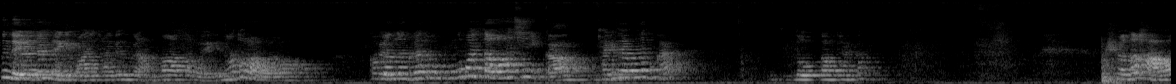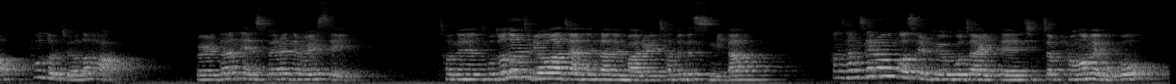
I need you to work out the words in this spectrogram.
근데 애들 되게 많이 자기소개를 안 받았다고 얘기는 하더라고요. 그러면은 그래도 궁금하시다고 하시니까 자기소개 한번 해볼까요? 너 나부터 할까? 说得好,不如觉得好. Well done is better than well said. 저는 도전을 두려워하지 않는다는 말을 자주 듣습니다. 항상 새로운 것을 배우고자 할 때 직접 경험해보고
